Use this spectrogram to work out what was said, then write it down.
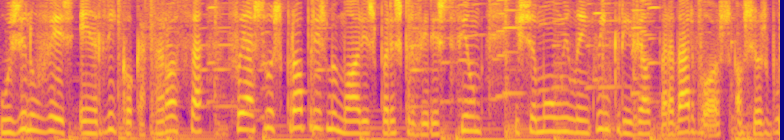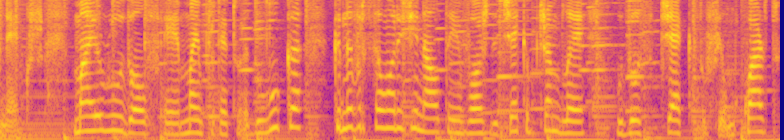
O genovês Enrico Casarossa foi às suas próprias memórias para escrever este filme e chamou um elenco incrível para dar voz aos seus bonecos. Maya Rudolph é a mãe protetora de Luca, que na versão original tem a voz de Jacob Tremblay, o doce Jack do filme Quarto,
